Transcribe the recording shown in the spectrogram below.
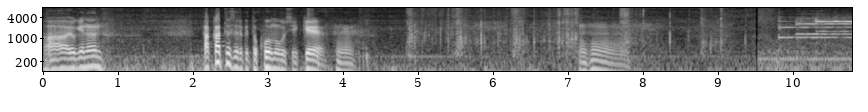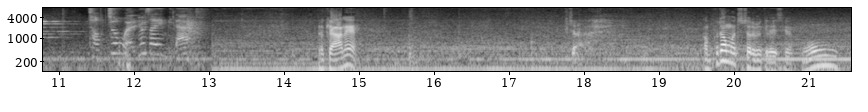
아 여기는 바깥에서 이렇게 또 구워 먹을 수 있게 예. 접종 완료자입니다. 이렇게 안에 자 약간 포장마차처럼 이렇게 돼 있어요 오.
